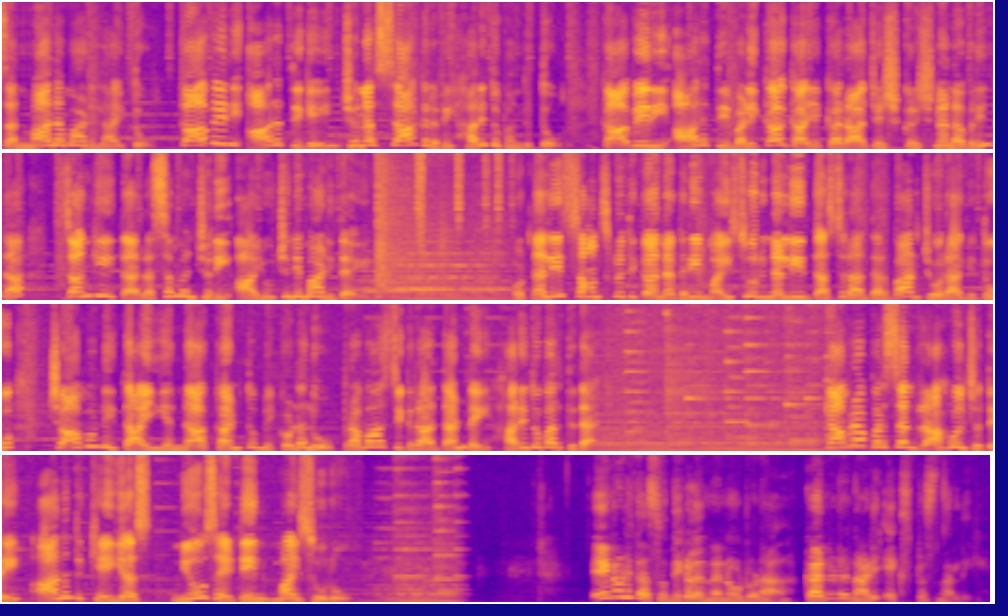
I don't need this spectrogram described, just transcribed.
ಸನ್ಮಾನ ಮಾಡಲಾಯಿತು. ಕಾವೇರಿ ಆರತಿಗೆ ಜನಸಾಗರವೇ ಹರಿದು ಬಂದಿತ್ತು. ಕಾವೇರಿ ಆರತಿ ಬಳಿಕ ಗಾಯಕ ರಾಜೇಶ್ ಕೃಷ್ಣನ್ ಅವರಿಂದ ಸಂಗೀತ ರಸಮಂಜರಿ ಆಯೋಜನೆ ಮಾಡಿದೆ. ಒಟ್ನಲ್ಲಿ ಸಾಂಸ್ಕೃತಿಕ ನಗರಿ ಮೈಸೂರಿನಲ್ಲಿ ದಸರಾ ದರ್ಬಾರ್ ಜೋರಾಗಿದ್ದು, ಚಾಮುಂಡಿ ತಾಯಿಯನ್ನ ಕಣ್ತುಂಬಿಕೊಳ್ಳಲು ಪ್ರವಾಸಿಗರ ದಂಡೆ ಹರಿದು ಬರ್ತಿದೆ. ಕ್ಯಾಮರಾ ಪರ್ಸನ್ ರಾಹುಲ್ ಜೊತೆ Anand KS, news eighteen Mysuru. ಇನ್ನುಳಿದ ಸುದ್ದಿಗಳನ್ನು ನೋಡೋಣ ಕನ್ನಡ ನಾಡಿ ಎಕ್ಸ್ಪ್ರೆಸ್ನಲ್ಲಿ.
